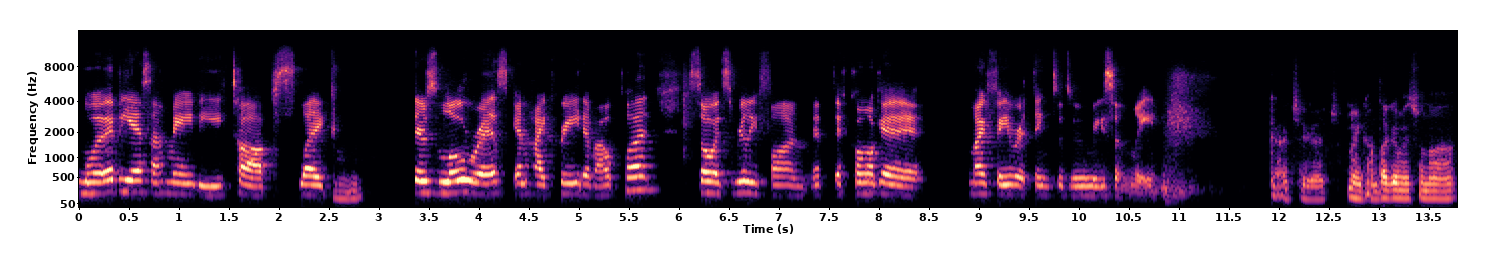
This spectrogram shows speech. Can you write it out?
nueve piezas maybe, tops, like mm-hmm. there's low risk and high creative output. So it's really fun. It, es como que my favorite thing to do recently. Gotcha, gotcha. Me encanta que mencionas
